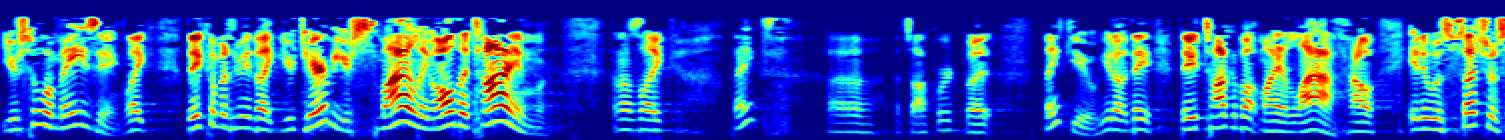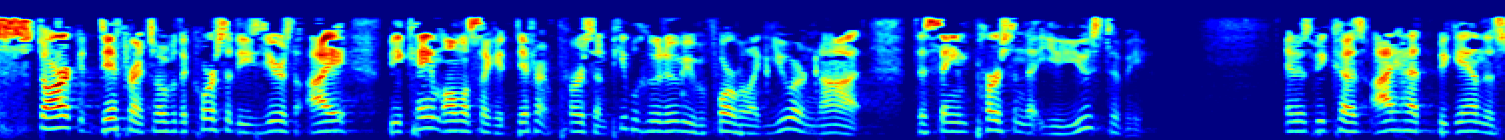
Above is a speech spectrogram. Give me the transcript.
you're so amazing!" Like they come up to me like, "You're Jeremy, you're smiling all the time," and I was like, "Thanks." Uh, that's awkward, but Thank you. You know, they, they talk about my laugh, how, and it was such a stark difference over the course of these years that I became almost like a different person. People who knew me before were like, you are not the same person that you used to be. And it was because I had began this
